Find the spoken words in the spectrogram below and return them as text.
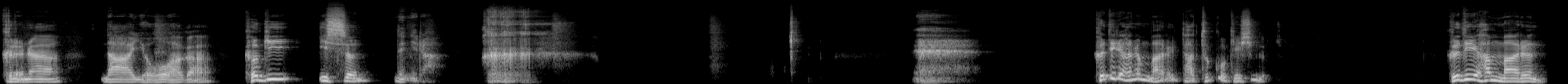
그러나 나 여호와가 거기 있었느니라. 에. 그들이 하는 말을 다 듣고 계신 거죠. 그들이 한 말은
